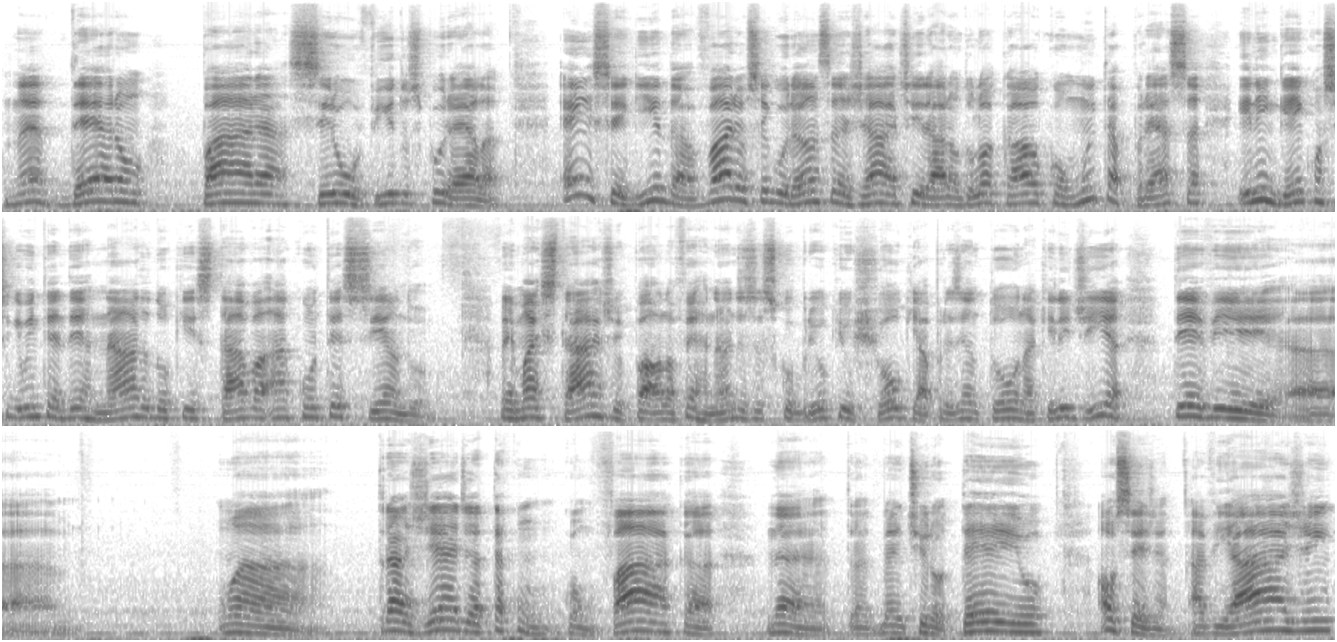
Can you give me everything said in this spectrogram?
né, deram para ser ouvidos por ela. Em seguida, vários seguranças já atiraram do local com muita pressa e ninguém conseguiu entender nada do que estava acontecendo. Bem, mais tarde, Paula Fernandes descobriu que o show que apresentou naquele dia teve uh, uma tragédia até com, com faca, né, também tiroteio. Ou seja, a viagem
